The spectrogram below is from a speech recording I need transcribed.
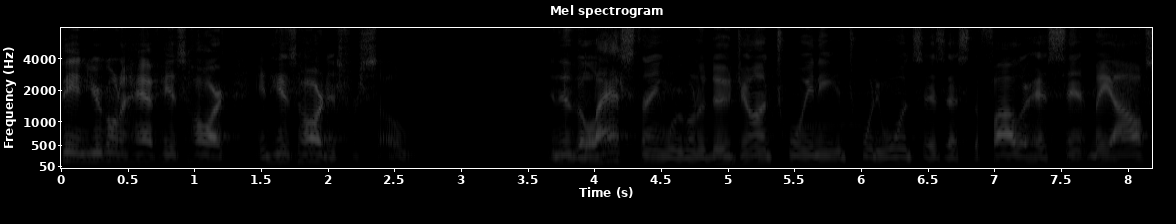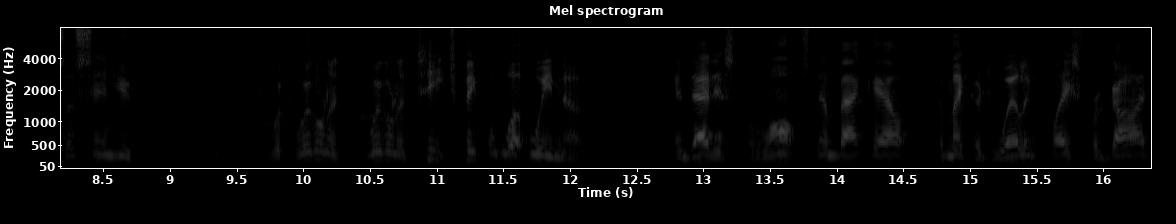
Then you're going to have his heart, and his heart is for souls. And then the last thing we're going to do, John 20 and 21 says, As the Father has sent me, I also send you. We're going to, we're going to teach people what we know, and that is to launch them back out, to make a dwelling place for God,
